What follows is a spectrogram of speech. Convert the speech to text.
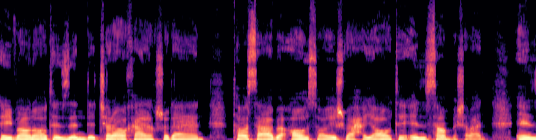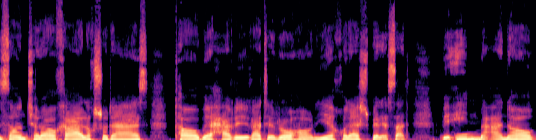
حیوانات زنده چرا خلق شدند تا سبب آسایش و حیات انسان بشوند؟ انسان چرا خلق شده است تا به حقیقت روحانی خودش برسد؟ به این معنا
